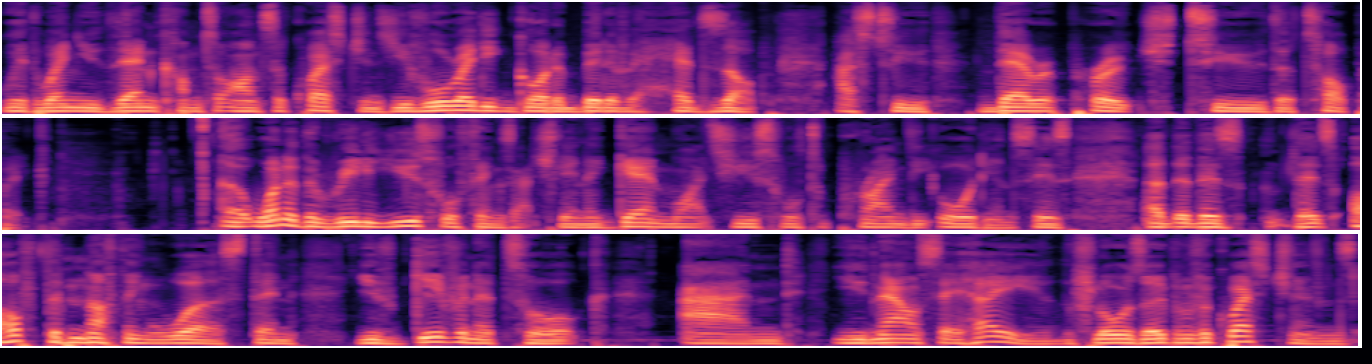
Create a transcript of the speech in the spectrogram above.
with when you then come to answer questions. You've already got a bit of a heads up as to their approach to the topic. Uh, one of the really useful things actually, and again, why it's useful to prime the audience is uh, that there's, there's often nothing worse than you've given a talk and you now say, Hey, the floor is open for questions.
